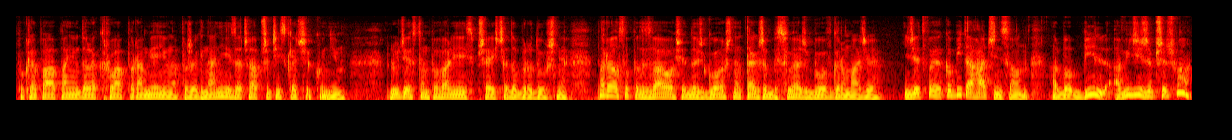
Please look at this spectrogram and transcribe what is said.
Poklepała panią Delacroix po ramieniu na pożegnanie i zaczęła przyciskać się ku nim. Ludzie stępowali jej z przejścia dobrodusznie. Parę osób odezwało się dość głośno, tak żeby słychać było w gromadzie. Idzie twoja kobita Hutchinson, albo Bill, a widzisz, że przyszła?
